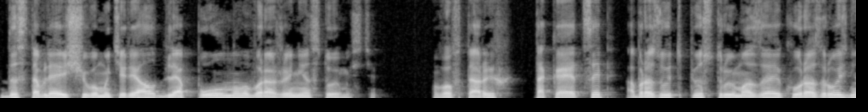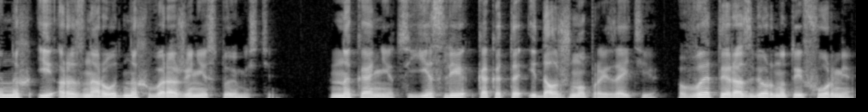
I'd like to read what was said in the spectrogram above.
доставляющего материал для полного выражения стоимости. Во-вторых, такая цепь образует пеструю мозаику разрозненных и разнородных выражений стоимости. Наконец, если, как это и должно произойти, в этой развернутой форме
